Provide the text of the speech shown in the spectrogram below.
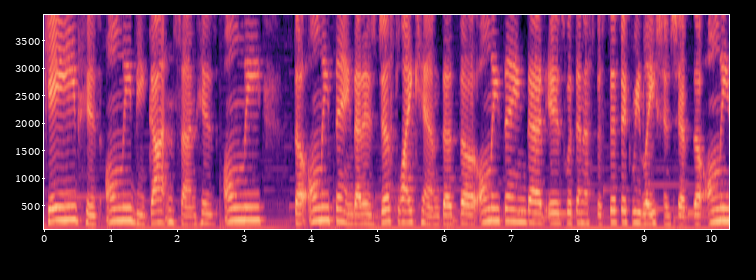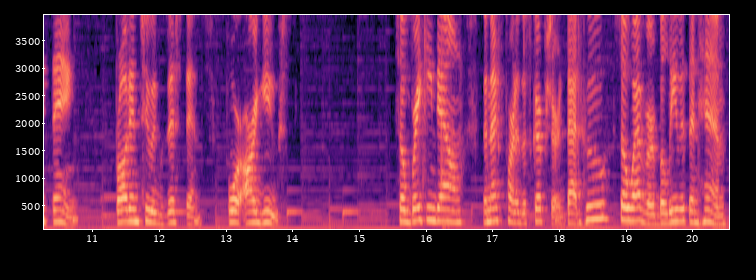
gave his only begotten son, his only the only thing that is just like him, the, the only thing that is within a specific relationship, the only thing brought into existence for our use. So, breaking down the next part of the scripture, that whosoever believeth in him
